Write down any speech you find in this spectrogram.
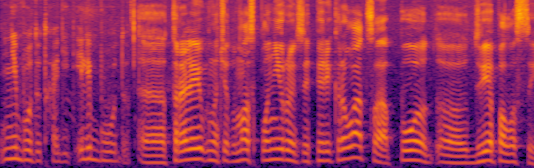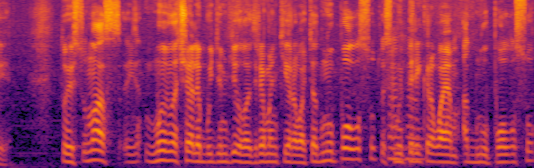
не будут ходить или будут. Э, троллей- значит, у нас планируется перекрываться по э, две полосы. То есть у нас э, мы вначале будем делать, ремонтировать одну полосу, то есть мы перекрываем одну полосу.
